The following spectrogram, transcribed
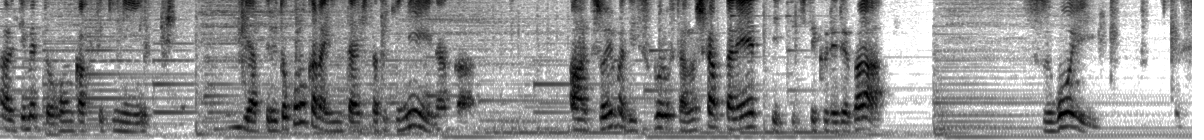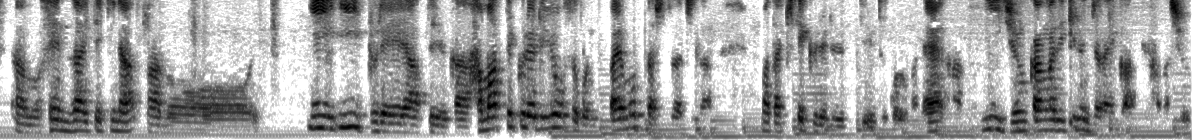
アルティメットを本格的にやってるところから引退した時になんかあそういえばディスクゴルフ楽しかったねって言ってきてくれればすごいあの潜在的な、あのいいいいプレイヤーというかハマってくれる要素をいっぱい持った人たちがまた来てくれるっていうところがねあのいい循環ができるんじゃないかっていう話を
